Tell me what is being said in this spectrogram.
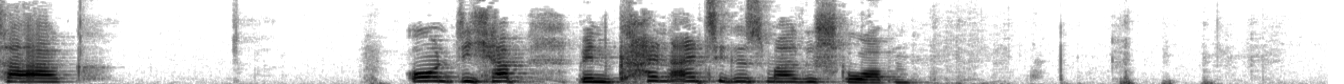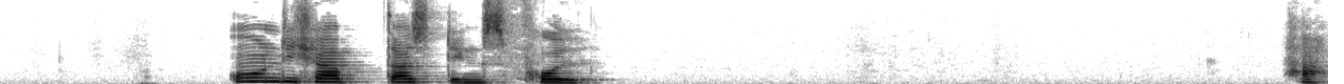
Zack. Und ich hab, bin kein einziges Mal gestorben. Und ich habe das Dings voll. Ha.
